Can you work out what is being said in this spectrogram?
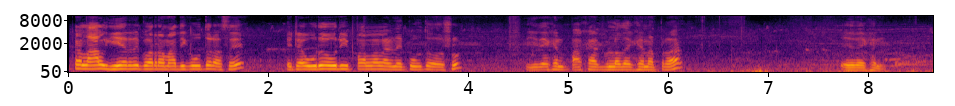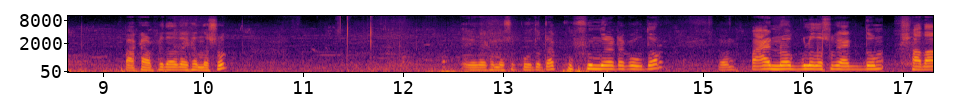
একটা লাল ঘিয়ারের গররা মাদি কৌতর আছে। এটা উড়ে উড়ি পাল্লা লাইনের কৌতর দর্শক এই দেখেন পাখাগুলো দেখেন আপনারা। এই দেখেন, পাখার ফেদা দেখেন দর্শক। এই দেখেন দর্শক কৌতরটা খুব সুন্দর একটা কৌতর এবং পায়ের নখগুলো দর্শক একদম সাদা,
